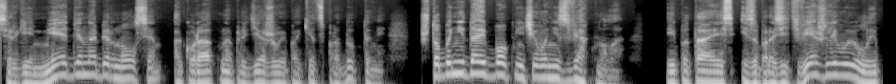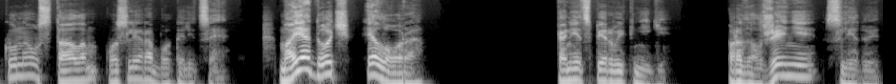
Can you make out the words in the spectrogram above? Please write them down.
Сергей медленно обернулся, аккуратно придерживая пакет с продуктами, чтобы, не дай бог, ничего не звякнуло, и пытаясь изобразить вежливую улыбку на усталом после работы лице. «Моя дочь Элора». Конец первой книги. Продолжение следует.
